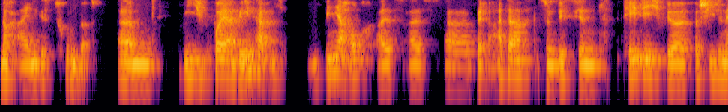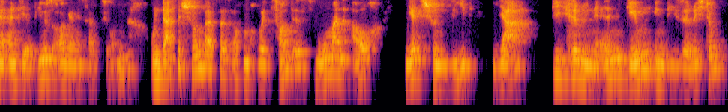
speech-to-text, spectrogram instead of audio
noch einiges tun wird. Ähm, wie ich vorher erwähnt habe, ich bin ja auch als, als äh, Berater so ein bisschen tätig für verschiedene Anti-Abuse-Organisationen. Und das ist schon was, das auf dem Horizont ist, wo man auch jetzt schon sieht, ja, die Kriminellen gehen in diese Richtung.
